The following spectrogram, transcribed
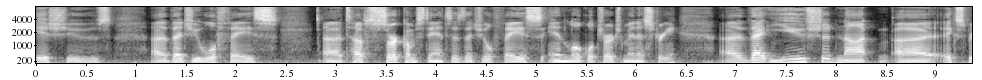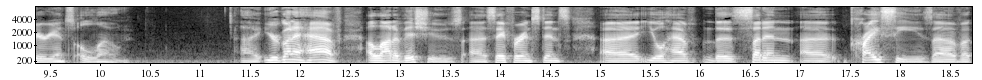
issues uh, that you will face. Uh, tough circumstances that you'll face in local church ministry uh, that you should not uh, experience alone. Uh, you're going to have a lot of issues. Uh, say, for instance, uh, you'll have the sudden crises of a,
